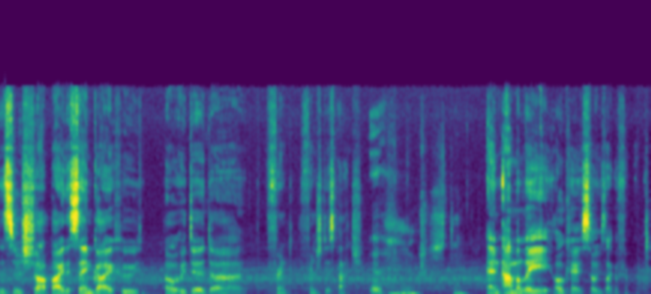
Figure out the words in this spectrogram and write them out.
This was shot by the same guy who, oh, who did uh, French French Dispatch interesting. and Amelie. Okay, so he's like a Fr- So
